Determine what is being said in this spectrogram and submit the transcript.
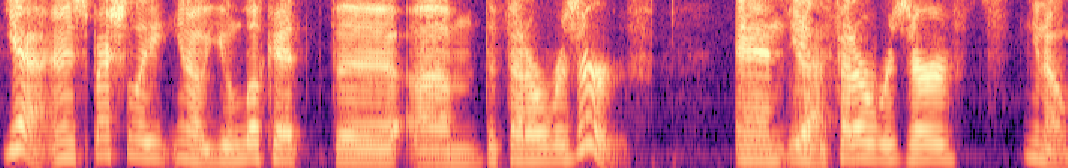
Yeah, and especially you know you look at the um, the Federal Reserve, and you yes. know the Federal Reserve you know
